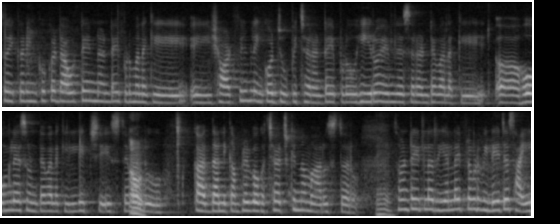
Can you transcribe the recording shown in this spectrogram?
సో ఇక్కడ ఇంకొక డౌట్ ఏంటంటే ఇప్పుడు మనకి ఈ షార్ట్ ఫిల్మ్లో ఇంకోటి చూపించారంటే ఇప్పుడు హీరో ఏం చేస్తారంటే వాళ్ళకి హోమ్లెస్ ఉంటే వాళ్ళకి ఇల్లు ఇచ్చి ఇస్తే వాళ్ళు దాన్ని కంప్లీట్గా ఒక చర్చ్ కింద మారుస్తారు. సో అంటే ఇట్లా రియల్ లైఫ్లో కూడా విలేజెస్ అయి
